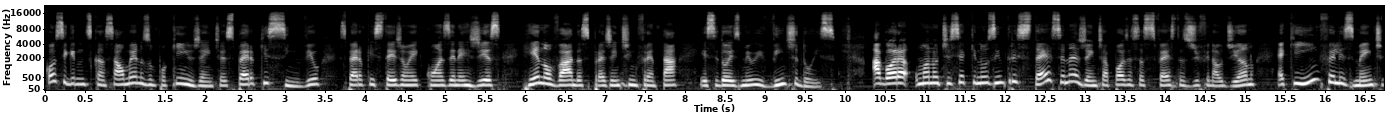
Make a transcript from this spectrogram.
Conseguiram descansar ao menos um pouquinho, gente? Eu espero que sim, viu? Espero que estejam aí com as energias renovadas para a gente enfrentar esse 2022. Agora, uma notícia que nos entristece, né, gente, após essas festas de final de ano, é que, infelizmente,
